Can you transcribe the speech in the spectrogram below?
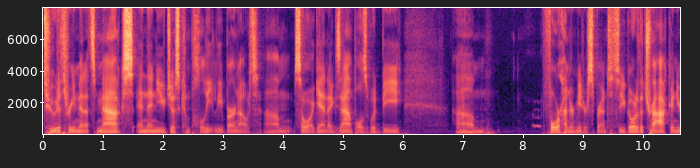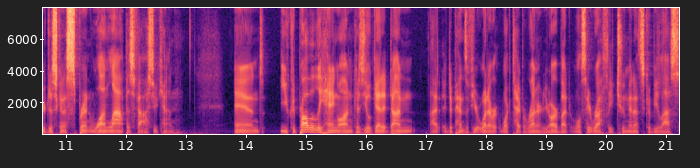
two to three minutes max, and then you just completely burn out. Um, so again, examples would be um, 400 meter sprint. So you go to the track and you're just going to sprint one lap as fast as you can. And you could probably hang on because you'll get it done. It depends if you're whatever, what type of runner you are, but we'll say roughly two minutes, could be less.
